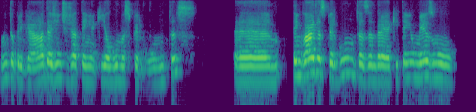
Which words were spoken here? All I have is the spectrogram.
Muito obrigada. A gente já tem aqui algumas perguntas. É, tem várias perguntas, André, que têm o mesmo,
